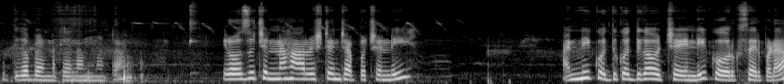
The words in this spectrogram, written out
కొద్దిగా బెండకాయలు అనమాట ఈరోజు చిన్న హార్వెస్ట్ అని చెప్పొచ్చండి. అన్నీ కొద్ది కొద్దిగా వచ్చాయండి కూరకు సరిపడా.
